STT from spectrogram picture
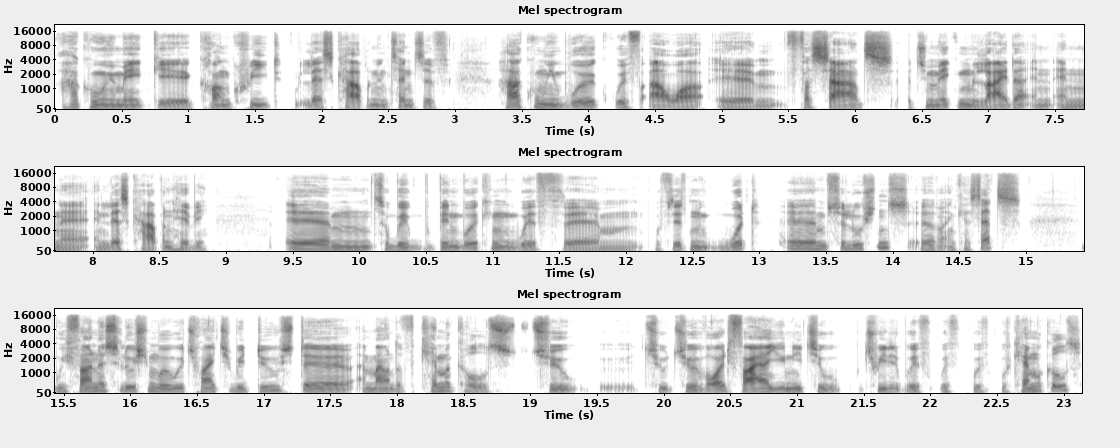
How can we make uh, concrete less carbon intensive? How can we work with our um, facades to make them lighter and and, uh, and less carbon heavy? Um, so we've been working with um, with different wood um, solutions uh, and cassettes. We found a solution where we try to reduce the amount of chemicals to to to avoid fire. You need to treat it with with, with, with chemicals.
